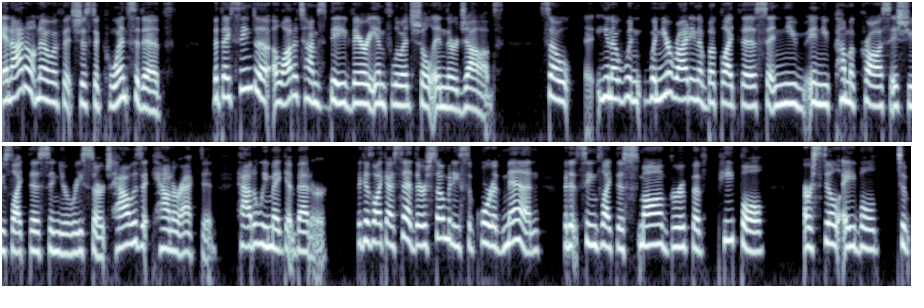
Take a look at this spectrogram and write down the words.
And I don't know if it's just a coincidence, but they seem to a lot of times be very influential in their jobs. So, you know, when when you're writing a book like this and you and you come across issues like this in your research, how is it counteracted? How do we make it better? Because like I said, there are so many supportive men, but it seems like this small group of people are still able to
